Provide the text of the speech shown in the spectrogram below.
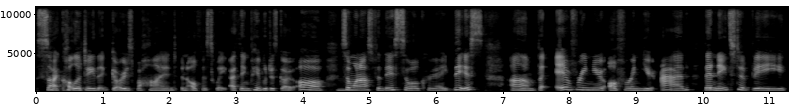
psychology that goes behind an offer suite. I think people just go, oh, mm. someone asked for this, so I'll create this. Um, but every new offering you add, there needs to be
